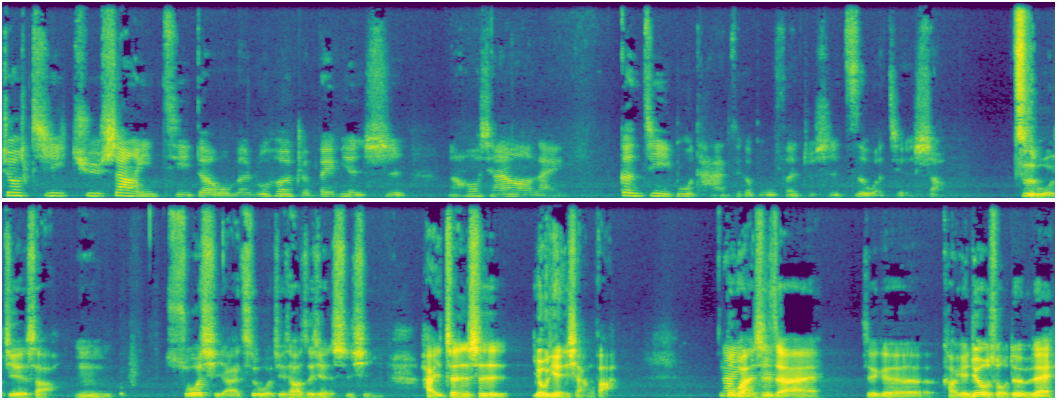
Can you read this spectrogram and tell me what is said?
就继续上一集的我们如何准备面试，然后想要来更进一步谈这个部分，就是自我介绍。自我介绍，嗯，说起来，自我介绍这件事情还真是有点想法。不管是在这个考研究所，对不对？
